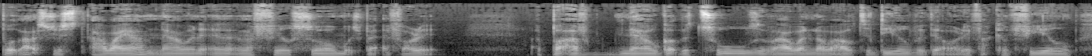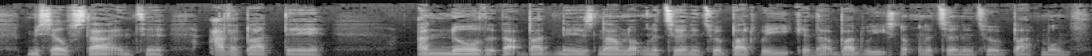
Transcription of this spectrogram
But that's just how I am now, and, and I feel so much better for it. But I've now got the tools of how I know how to deal with it, or if I can feel myself starting to have a bad day, and know that that bad day is now not going to turn into a bad week, and that bad week's not going to turn into a bad month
